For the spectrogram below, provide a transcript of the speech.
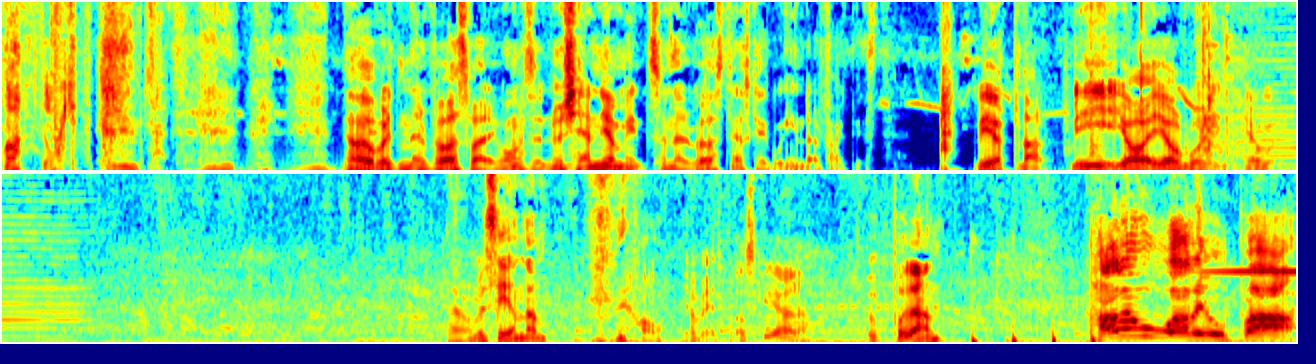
Jag har varit nervös varje gång, så nu känner jag mig inte så nervös när jag ska gå in där faktiskt. Äh, vi öppnar. Vi, jag, jag går in. Jag går in. Där har vi scenen. Ja, jag vet vad jag ska göra. Upp på den. Hallå allihopa!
